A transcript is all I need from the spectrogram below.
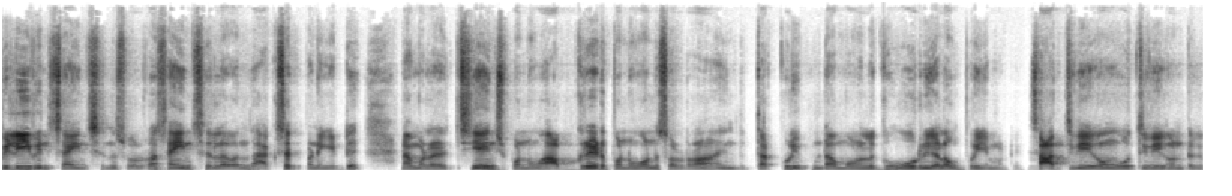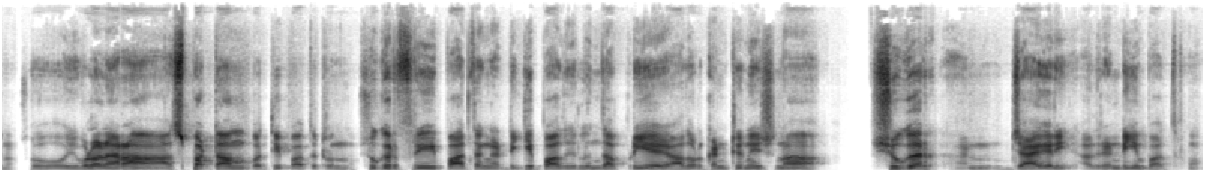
பிலீவ் இன் சயின்ஸ்னு சொல்கிறோம் சயின்ஸில் வந்து அக்செப்ட் பண்ணிக்கிட்டு நம்மளை சேஞ்ச் பண்ணுவோம் அப்கிரேட் பண்ணுவோம்னு சொல்கிறோம் இந்த தற்கொலை புண்டாமவங்களுக்கு ஒரு அளவும் புரிய மாட்டேங்குது. சாத்வீகம் ஊத்வீகம்ட்டுக்கிறோம் ஸோ இவ்வளோ நேரம் அஸ்பட்டாம் பற்றி பார்த்துட்டு இருந்தோம். சுகர் ஃப்ரீ பார்த்தங்காட்டிக்கு இப்போ அதுலேருந்து அப்படியே அதோட கண்டினியூஷனாக சுகர் அண்ட் ஜாகரி அது ரெண்டையும் பார்த்துருக்கோம்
